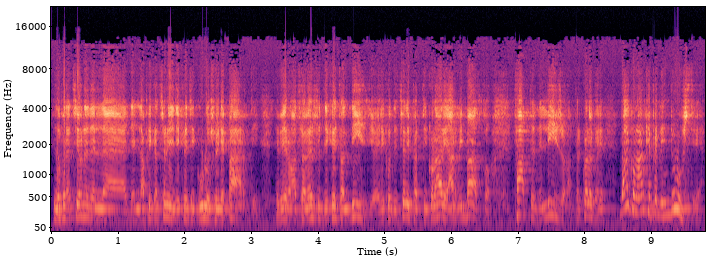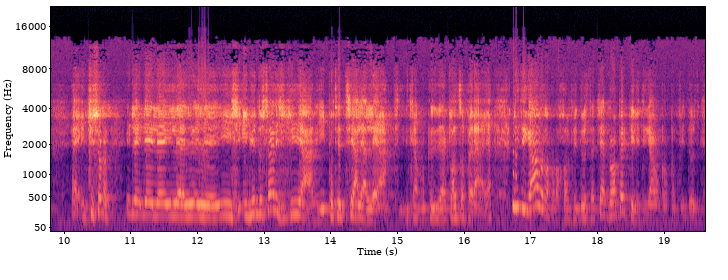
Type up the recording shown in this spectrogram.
l'operazione del, dell'applicazione dei decreti Gullo sui reparti, è vero, attraverso il decreto Aldisio e le condizioni particolari al ribasso fatte nell'isola, per quello che valgono anche per l'industria. Eh, ci sono le, le, le, gli industriali siciliani, i potenziali alleati, diciamo così, della classe operaia, litigavano con la Confindustria, certo, ma perché litigavano con la Confindustria?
